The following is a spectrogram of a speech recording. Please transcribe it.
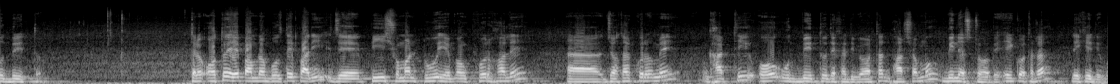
উদ্বৃত্ত। তাহলে অতএব আমরা বলতে পারি যে পি সমান টু এবং ফোর হলে যথাক্রমে ঘাটতি ও উদ্বৃত্ত দেখা দিবে, অর্থাৎ ভারসাম্য বিনষ্ট হবে। এই কথাটা লিখে দিব।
